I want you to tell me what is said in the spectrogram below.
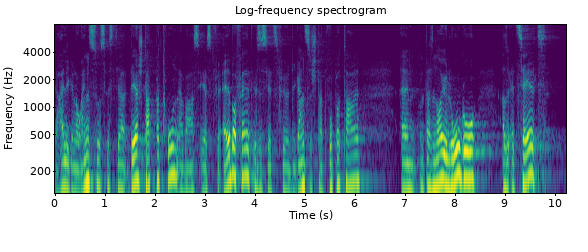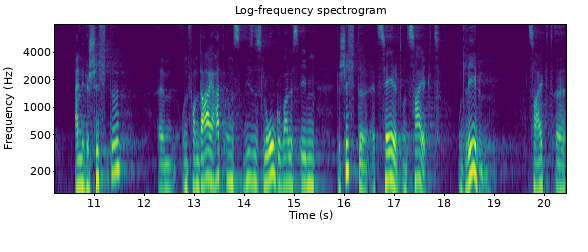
Der heilige Laurentius ist ja der Stadtpatron, er war es erst für Elberfeld, ist es jetzt für die ganze Stadt Wuppertal. Ähm, und das neue Logo also erzählt eine Geschichte ähm, und von daher hat uns dieses Logo, weil es eben Geschichte erzählt und zeigt, und Leben zeigt. Äh,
